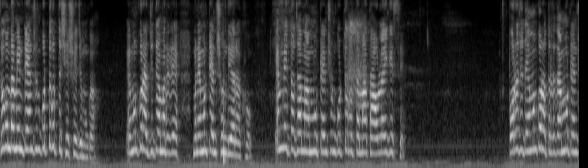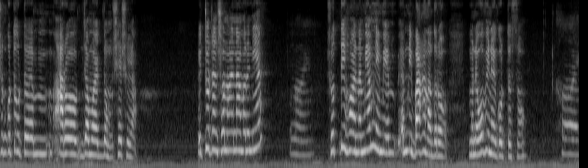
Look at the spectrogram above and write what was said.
তখন তো আমি টেনশন করতে করতে শেষ হয়ে যাব গা। এমন করে যদি আমার মানে এমন টেনশন দিয়ে রাখো। এমনি তো জানো আম্মু টেনশন করতে করতে মাথা আওলাই গেছে। পরে যদি এমন করো তাহলে আম্মু টেনশন করতে করতে আরও যাব একদম শেষ হইয়া। একটু টেনশন হয় না আমার নয়? সত্যি হয় না আমি এমনি এম- এমনি বাহানা ধরো মানে অভিনয় করতেছো। হয়।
